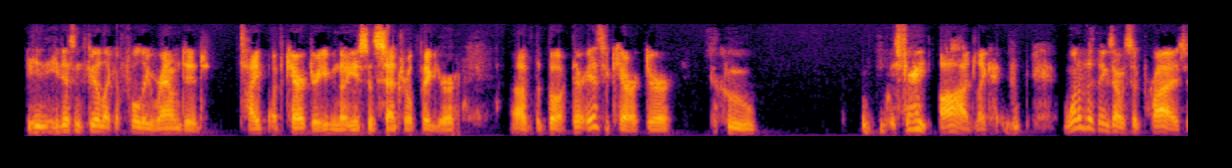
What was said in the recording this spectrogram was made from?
He he doesn't feel like a fully rounded type of character, even though he's the central figure of the book. There is a character who is very odd. Like one of the things I was surprised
